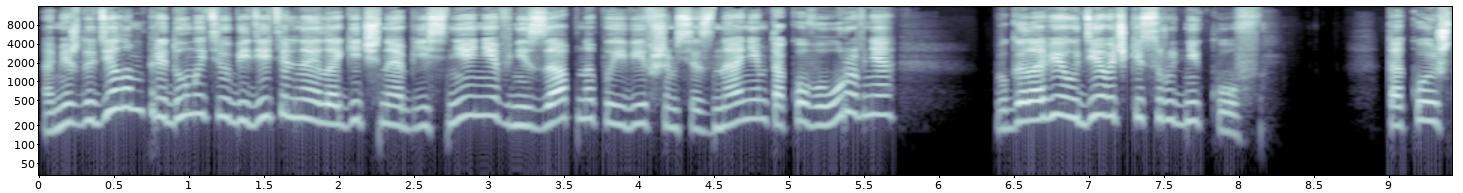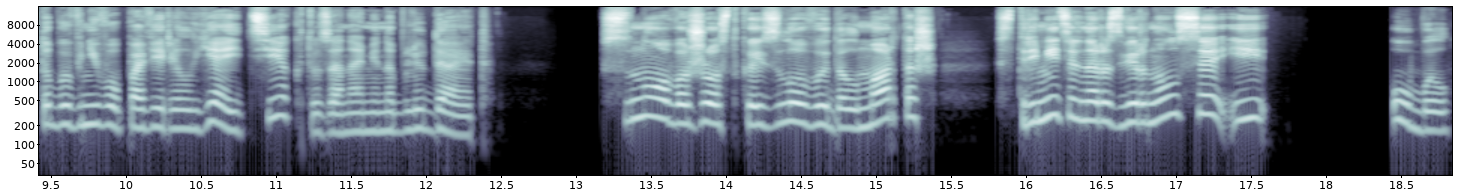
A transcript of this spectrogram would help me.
А между делом придумайте убедительное и логичное объяснение внезапно появившимся знаниям такого уровня в голове у девочки с рудников. Такое, чтобы в него поверил я и те, кто за нами наблюдает. Снова жестко и зло выдал Марташ, стремительно развернулся и убыл.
